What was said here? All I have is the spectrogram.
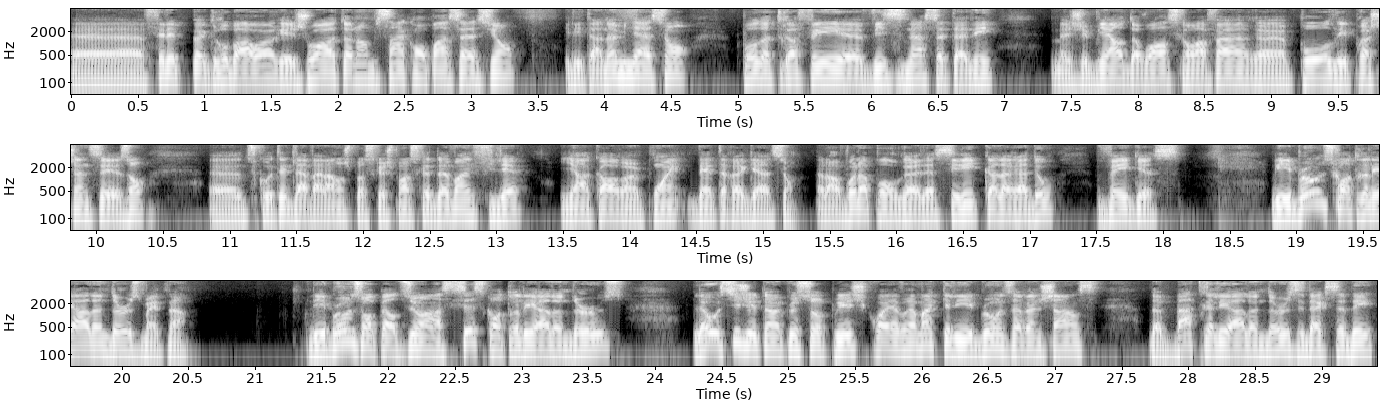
Euh, Philippe Grobauer est joueur autonome sans compensation. Il est en nomination pour le trophée euh, Vizina cette année. Mais j'ai bien hâte de voir ce qu'on va faire pour les prochaines saisons du côté de l'Avalanche parce que je pense que devant le filet, il y a encore un point d'interrogation. Alors voilà pour euh, la série Colorado-Vegas. Les Bruins contre les Islanders maintenant. Les Bruins ont perdu en 6 contre les Islanders. Là aussi, j'étais un peu surpris. Je croyais vraiment que les Bruins avaient une chance de battre les Islanders et d'accéder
